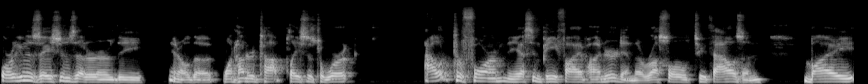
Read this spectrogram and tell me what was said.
organizations that are the you know the 100 top places to work outperform the S&P 500 and the Russell 2000 by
